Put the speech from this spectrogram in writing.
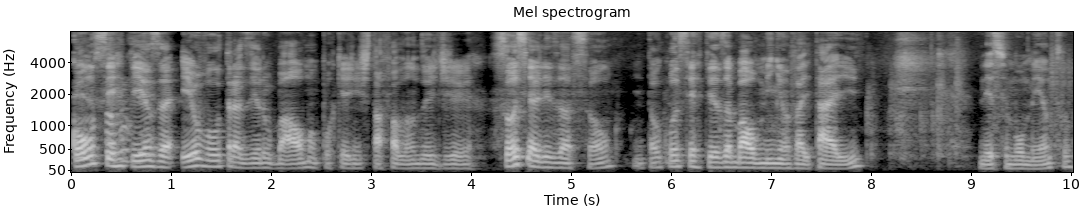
Com certeza eu vou trazer o Balma, porque a gente está falando de socialização. Então, com certeza, a Balminha vai estar tá aí nesse momento.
